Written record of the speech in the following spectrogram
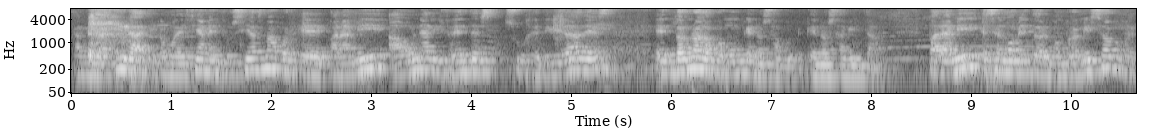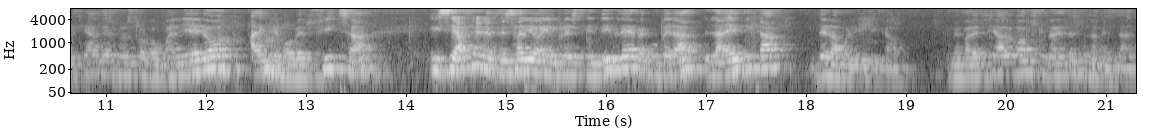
candidatura y como decía me entusiasma porque para mí aúna diferentes subjetividades en torno a lo común que nos, que nos habita. Para mí es el momento del compromiso, como decía antes nuestro compañero, hay que mover ficha y se hace necesario e imprescindible recuperar la ética de la política. Me parece algo absolutamente fundamental.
